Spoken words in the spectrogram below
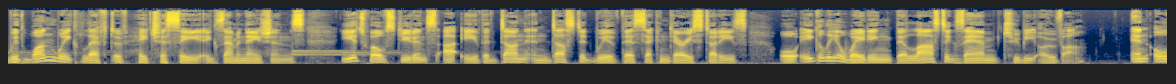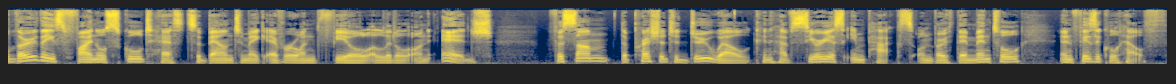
With one week left of HSC examinations, Year 12 students are either done and dusted with their secondary studies or eagerly awaiting their last exam to be over. And although these final school tests are bound to make everyone feel a little on edge, for some, the pressure to do well can have serious impacts on both their mental and physical health.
